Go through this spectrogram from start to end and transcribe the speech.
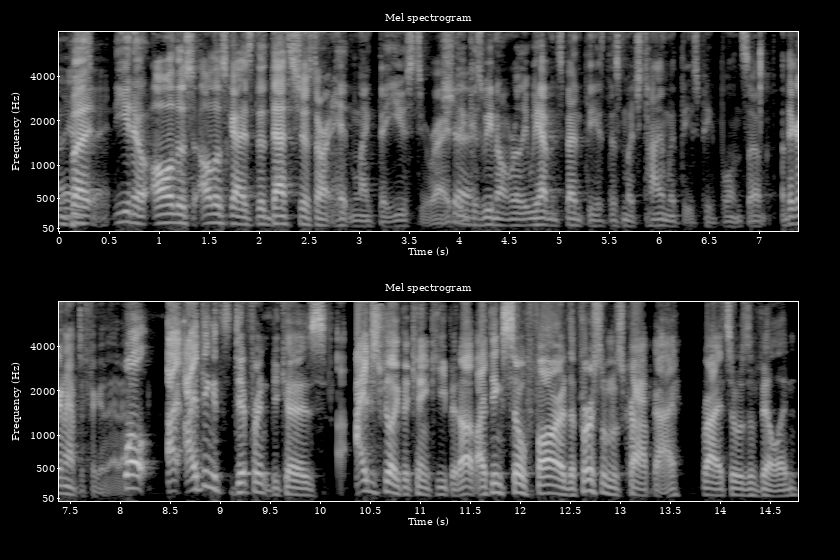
but yeah, but right. you know all those all those guys the deaths just aren't hitting like they used to, right? Sure. Because we don't really we haven't spent these this much time with these people, and so they're gonna have to figure that out. Well, I, I think it's different because I just feel like they can't keep it up. I think so far the first one was Crap Guy, right? So it was a villain.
